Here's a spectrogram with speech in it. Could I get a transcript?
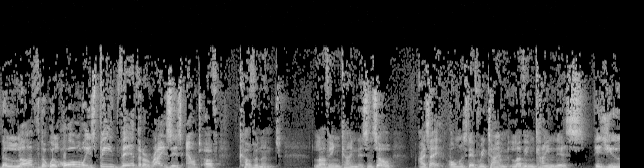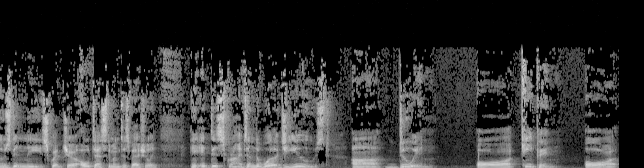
the love that will always be there that arises out of covenant. Loving kindness. And so, I say, almost every time loving kindness is used in the scripture, Old Testament especially, it, it describes, and the words used are doing or keeping or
